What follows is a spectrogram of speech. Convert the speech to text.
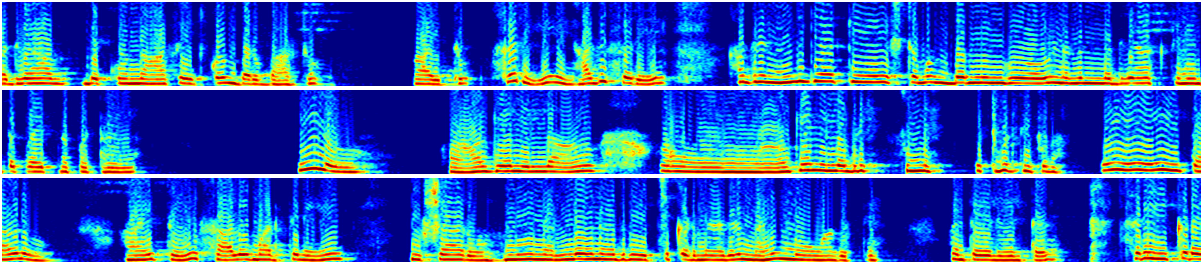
ಮದ್ವೆ ಆಗ್ಬೇಕು ಅನ್ನೋ ಆಸೆ ಇಟ್ಕೊಂಡು ಬರಬಾರ್ದು. ಆಯ್ತು. ಸರಿ ಅದು ಸರಿ. ಆದ್ರೆ ನಿನಗೆ ಯಾಕೆ ಸ್ಟಮಕ್ ಬರ್ನಿಂಗು ಅವಳು ನನ್ನ ಮದ್ವೆ ಆಗ್ತೀನಿ ಅಂತ ಪ್ರಯತ್ನ ಪಟ್ರೆ. ಹೇಳು. ಹಾಗೇನಿಲ್ಲ. ಹಾಗೇನಿಲ್ಲ ಬಿಡಿ. ಸುಮ್ಮನೆ ಇಟ್ಬಿಡ್ತೀವಿ ಪುನಃ. ಏ, ತಾಳು. ಆಯ್ತು ಸಾಲು ಮಾಡ್ತೀನಿ. ಹುಷಾರು. ನೀನ್ ಅಲ್ಲೇನಾದ್ರೂ ಹೆಚ್ಚು ಕಡಿಮೆ ಆದ್ರೆ ನನಗ್ ನೋವಾಗುತ್ತೆ ಅಂತ ಹೇಳಿ ಹೇಳ್ತಾಳೆ. ಸರಿ ಈ ಕಡೆ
